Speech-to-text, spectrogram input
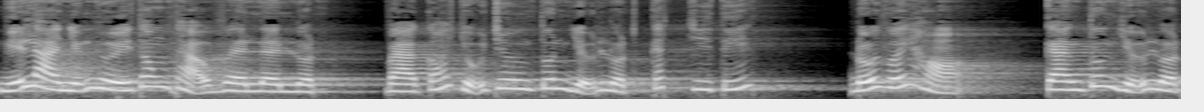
nghĩa là những người thông thạo về lề luật và có chủ trương tuân giữ luật cách chi tiết. Đối với họ, càng tuân giữ luật,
